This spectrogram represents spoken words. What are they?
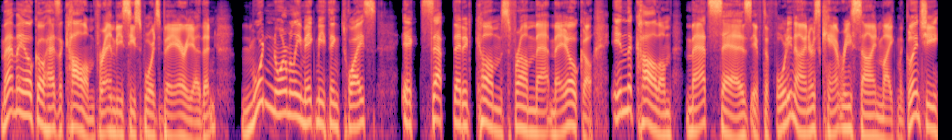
Matt Maiocco has a column for NBC Sports Bay Area that wouldn't normally make me think twice except that it comes from Matt Maiocco. In the column, Matt says if the 49ers can't re sign Mike McGlinchey,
